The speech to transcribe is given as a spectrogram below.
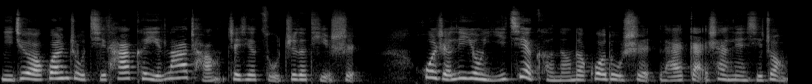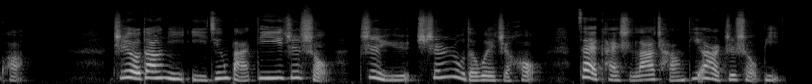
你就要关注其他可以拉长这些组织的体式，或者利用一切可能的过渡式来改善练习状况。只有当你已经把第一只手置于深入的位置后，再开始拉长第二只手臂，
